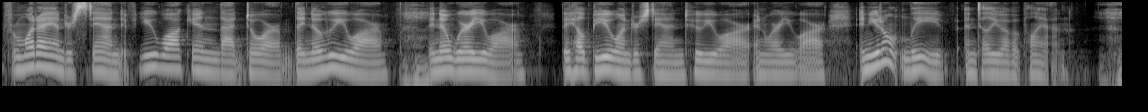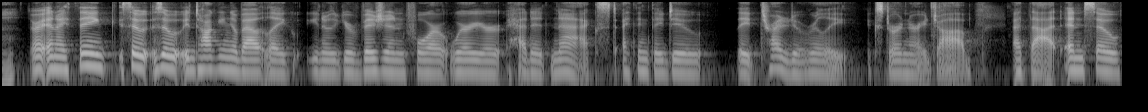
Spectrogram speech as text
from what I understand, if you walk in that door, they know who you are, they know where you are, they help you understand who you are and where you are, and you don't leave until you have a plan. Right. And I think so so in talking about like, you know, your vision for where you're headed next, I think they do they try to do a really extraordinary job at that. And so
